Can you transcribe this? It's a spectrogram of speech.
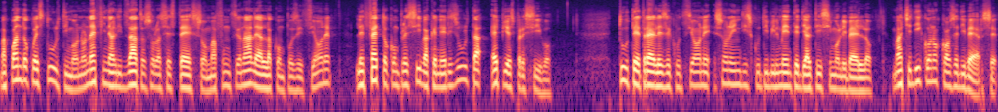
ma quando quest'ultimo non è finalizzato solo a se stesso, ma funzionale alla composizione, l'effetto complessivo che ne risulta è più espressivo. Tutte e tre le esecuzioni sono indiscutibilmente di altissimo livello, ma ci dicono cose diverse.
